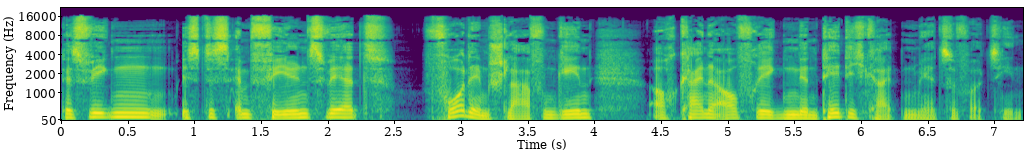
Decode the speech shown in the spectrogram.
Deswegen ist es empfehlenswert, vor dem Schlafengehen auch keine aufregenden Tätigkeiten mehr zu vollziehen.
